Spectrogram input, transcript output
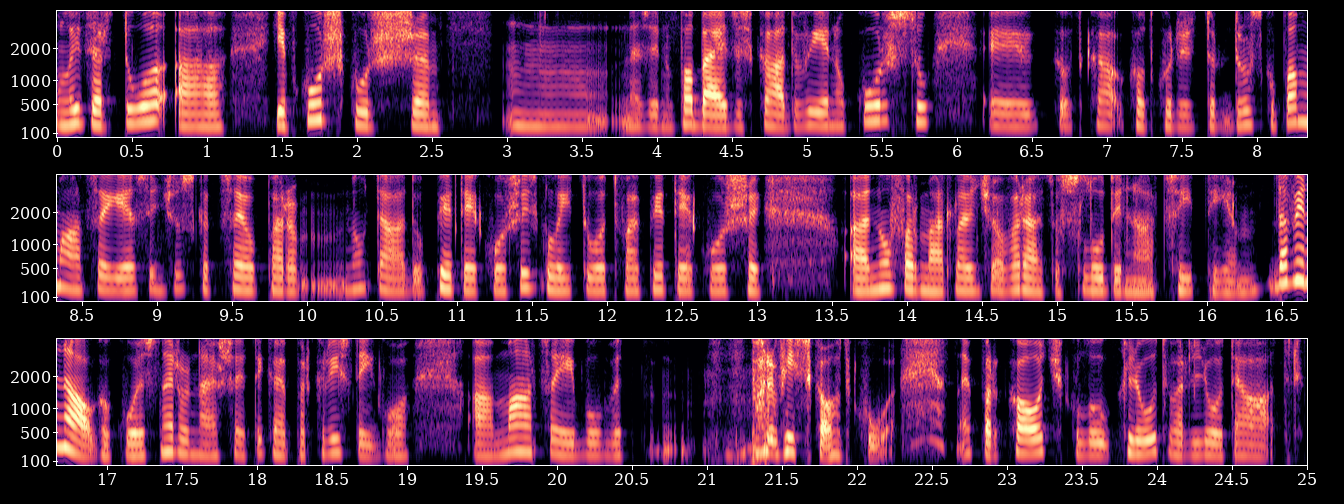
un līdz ar to jebkurš, kurš mm, nezinu, pabeidzis kādu vienu kursu, e, kaut, kā, kaut kur ir tur drusku pamācējies, viņš uzskata sev par nu, tādu pietiekoši izglītot vai pietiekoši uh, noformēt, lai viņš jau varētu sludināt citiem. Da vienalga, ko es nerunāju šeit tikai par kristīgo mācību, bet par visu kaut ko. Ne, par kauču kļūt var ļoti ātri.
